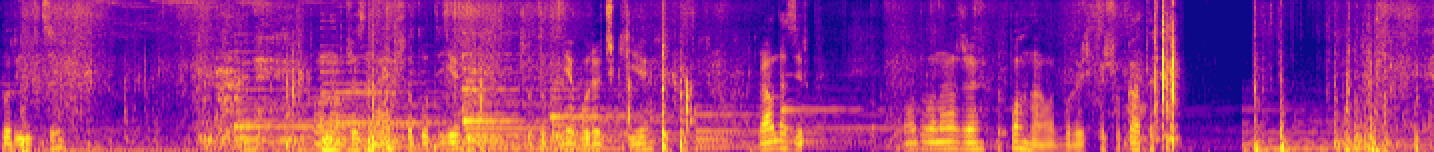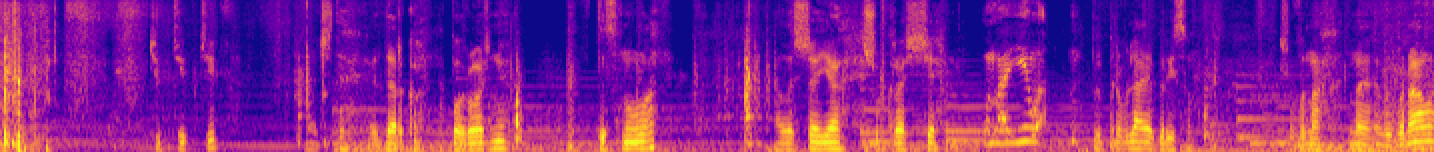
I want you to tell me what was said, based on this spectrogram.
корівці. Вона вже знає, що тут є, що тут є бурячки. Правда, зірка? От вона вже погнала бурячки шукати. Чик-чик-чик. Бачите, відерко порожнє. Втиснула. Ще я, щоб краще вона їла, приправляю грисом. Щоб вона не вибирала.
